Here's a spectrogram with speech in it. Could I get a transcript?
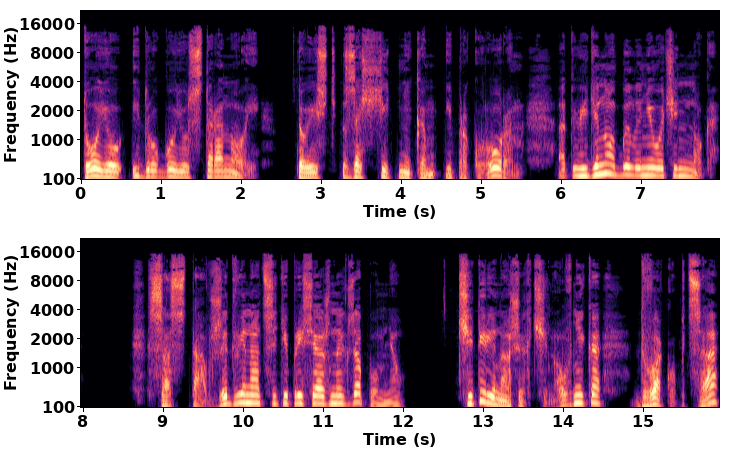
тою и другою стороной, то есть защитникам и прокурорам, отведено было не очень много. Состав же двенадцати присяжных запомнил. Четыре наших чиновника, два купца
